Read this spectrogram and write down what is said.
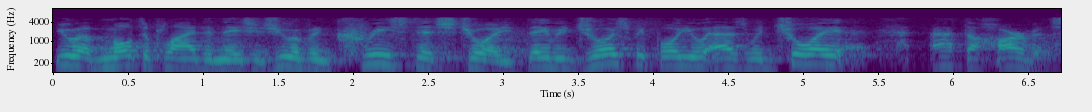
You have multiplied the nations. You have increased its joy. They rejoice before you as with joy at the harvest,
